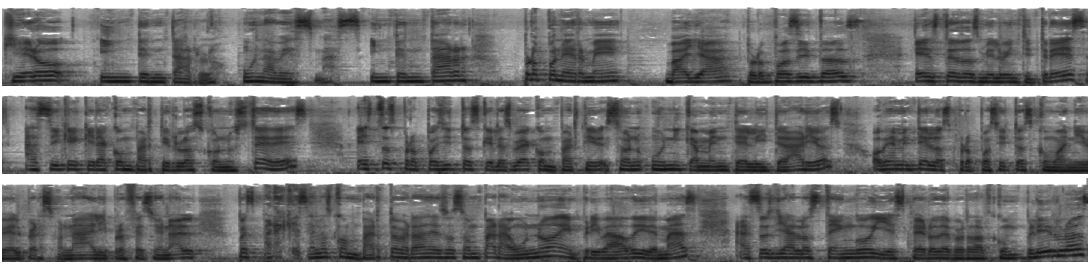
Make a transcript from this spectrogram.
Quiero intentarlo una vez más. Intentar proponerme vaya, propósitos este 2023, así que quería compartirlos con ustedes. Estos propósitos que les voy a compartir son únicamente literarios, obviamente los propósitos como a nivel personal y profesional, pues para que se los comparto, ¿verdad? Esos son para uno en privado y demás, a estos ya los tengo y espero de verdad cumplirlos,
